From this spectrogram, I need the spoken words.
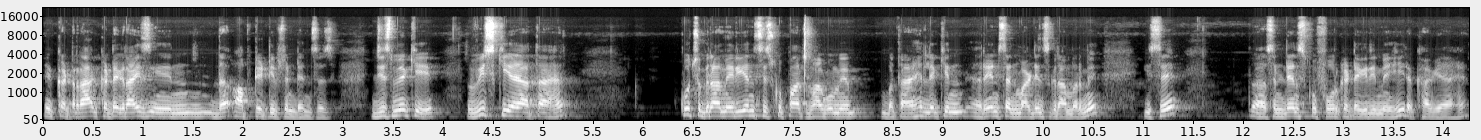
categorize in the optative sentences जिसमें कि विश किया जाता है कुछ ग्रामेरियंस इसको पाँच भागों में बताए हैं लेकिन रेंस एंड मार्टिन्स ग्रामर में इसे सेंटेंस को फोर कैटेगरी में ही रखा गया है।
